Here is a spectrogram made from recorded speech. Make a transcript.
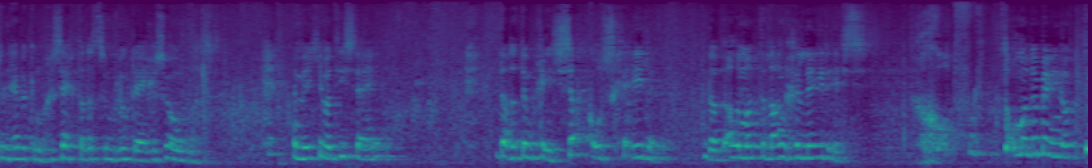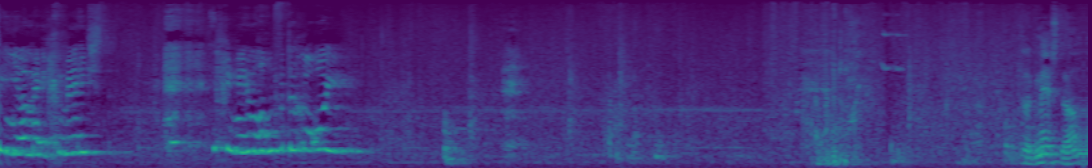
Toen heb ik hem gezegd dat het zijn bloedeigen zoon was. En weet je wat hij zei? Dat het hem geen zak kon schelen. Dat het allemaal te lang geleden is. Godverdomme, daar ben je nog tien jaar mee geweest. Ik ging helemaal over de rooi. Dat mes dan?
